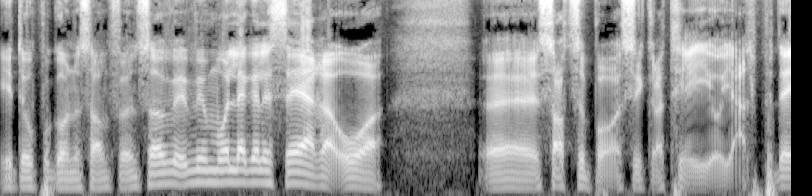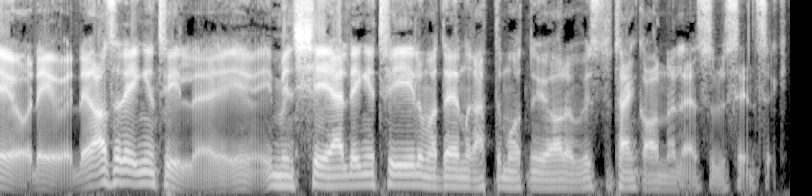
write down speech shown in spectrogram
i et oppegående samfunn, så vi, vi må legalisere og uh, satse på psykiatri og hjelp. Det er jo, det er jo det, altså det er ingen tvil i, i, min sjel, det er ingen tvil om at det er den rette måten å gjøre det hvis du tenker annerledes så er du sinnssyk.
